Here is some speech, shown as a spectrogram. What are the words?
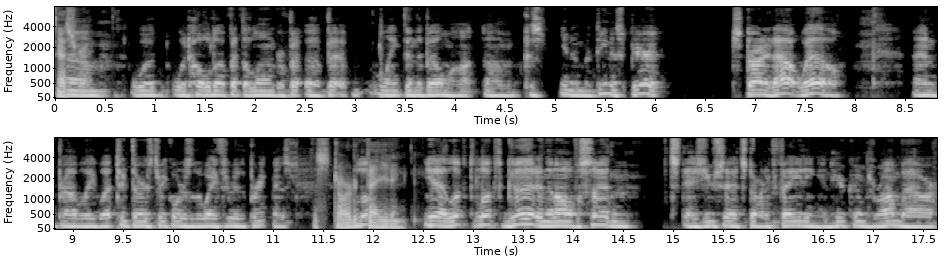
That's right. Um, would would hold up at the longer uh, length in the Belmont because um, you know Medina Spirit started out well and probably what two thirds, three quarters of the way through the Preakness. It started looked, fading. Yeah, looked looked good, and then all of a sudden, as you said, started fading, and here comes Rombauer.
